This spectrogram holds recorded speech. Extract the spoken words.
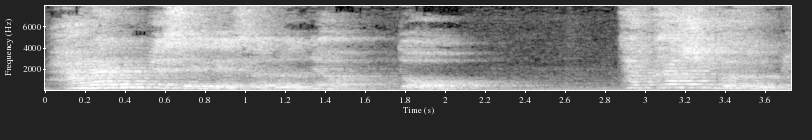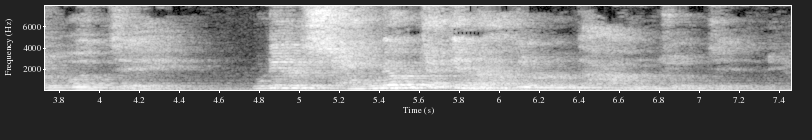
하나님의 세계에서는요, 또 택하신 것은 두 번째, 우리를 생명적인 아들로 낳은 존재들이에요.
